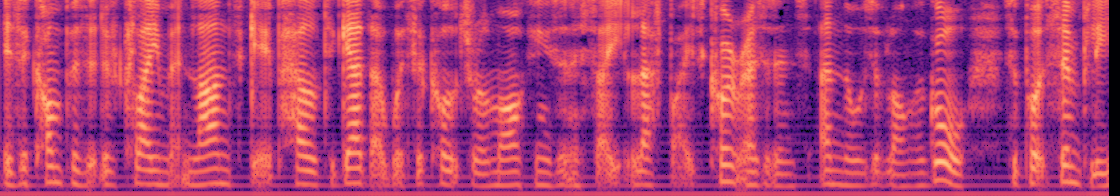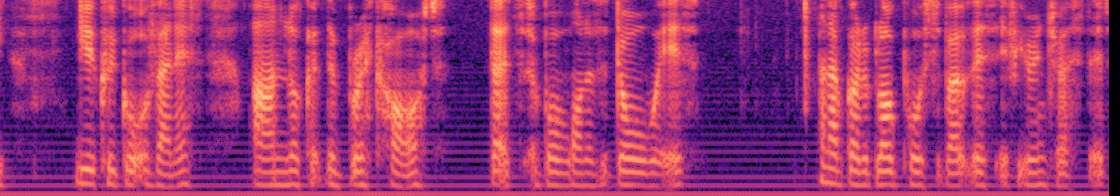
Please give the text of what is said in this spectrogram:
is a composite of climate and landscape held together with the cultural markings in a site left by its current residents and those of long ago. So, put simply, you could go to Venice and look at the brick heart that's above one of the doorways. And I've got a blog post about this if you're interested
